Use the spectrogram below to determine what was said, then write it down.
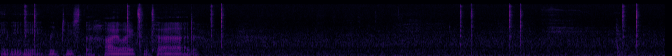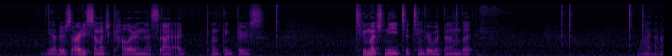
Maybe reduce the highlights a tad. Yeah, there's already so much color in this. I, I don't think there's too much need to tinker with them, but why not?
